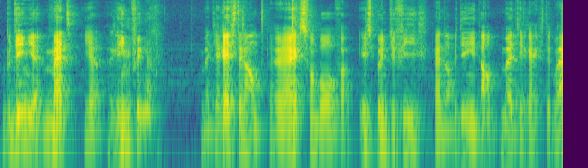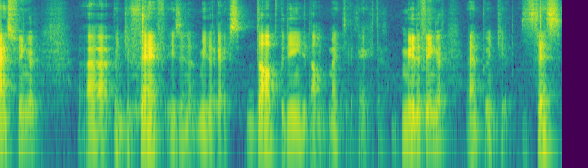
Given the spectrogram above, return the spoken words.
bedien je met je ringvinger met je rechterhand rechts van boven is puntje 4 en dat bedien je dan met je rechterwijsvinger. Uh, puntje 5 is in het midden rechts. Dat bedien je dan met je rechter middenvinger. En puntje 6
